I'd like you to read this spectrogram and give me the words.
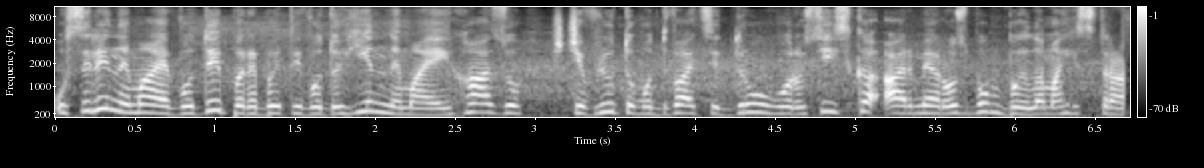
У селі немає води, перебитий водогін, немає й газу. Ще в лютому 22-го російська армія розбомбила магістрат.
